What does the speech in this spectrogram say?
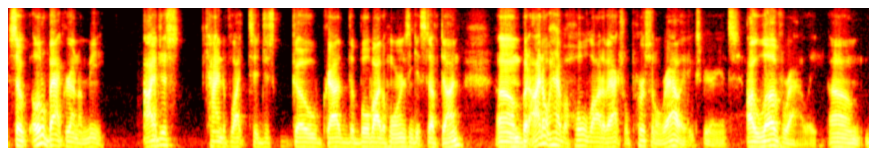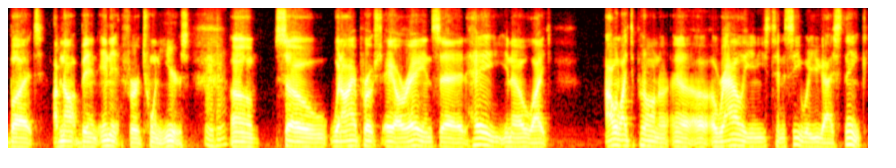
so a little background on me. I just kind of like to just go grab the bull by the horns and get stuff done. Um, but I don't have a whole lot of actual personal rally experience. I love rally, um, but I've not been in it for 20 years. Mhm. Um, so when I approached ARA and said, "Hey, you know, like I would like to put on a, a, a rally in East Tennessee. What do you guys think?"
